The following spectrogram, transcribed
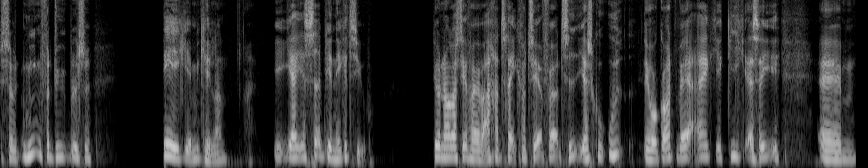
så min fordybelse, det er ikke hjemme i kælderen. Jeg, jeg sidder og bliver negativ. Det var nok også derfor, jeg var her tre kvarter før tid. Jeg skulle ud. Det var godt vejr, ikke? Jeg gik, altså... Øhm,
